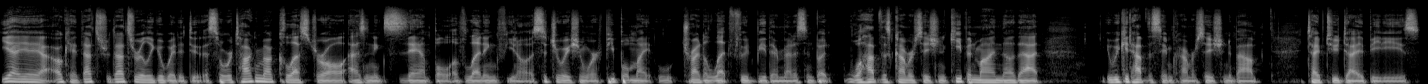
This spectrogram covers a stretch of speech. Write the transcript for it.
Yeah, yeah, yeah. Okay, that's that's a really good way to do this. So we're talking about cholesterol as an example of letting you know a situation where people might l- try to let food be their medicine. But we'll have this conversation. Keep in mind though that we could have the same conversation about type 2 diabetes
